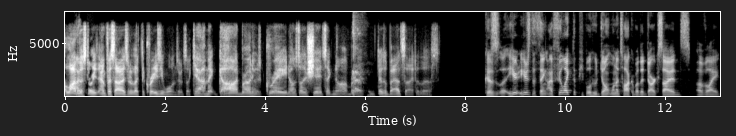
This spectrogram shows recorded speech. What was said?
a, lot of the stories emphasized are like the crazy ones. It's like, yeah, I met God, bro, and it was great, and all this other shit. It's like, nah, bro, there's a bad side to this. because uh, here, here's the thing i feel like the people who don't want to talk about the dark sides of like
